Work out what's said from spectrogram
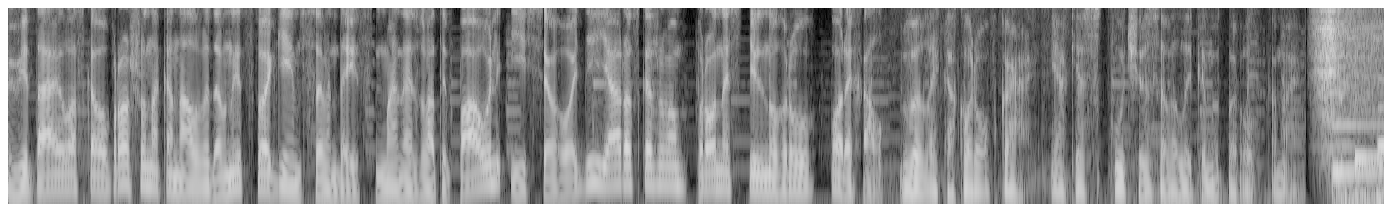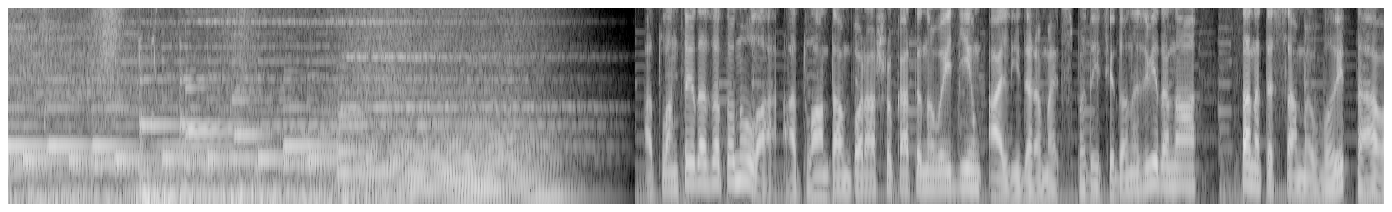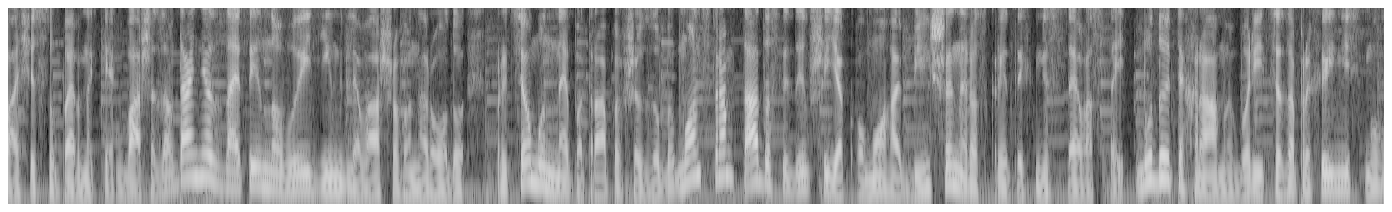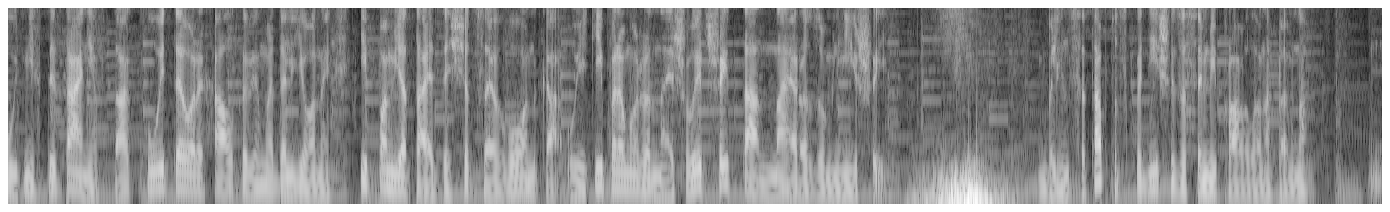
Вітаю, ласкаво прошу на канал видавництва Games 7 Days. Мене звати Пауль, і сьогодні я розкажу вам про настільну гру Орехал. Велика коробка. Як я скучив за великими коробками. Атлантида затонула. Атлантам пора шукати новий дім, а лідерами експедиції до незвіданого станете саме ви та ваші суперники. Ваше завдання знайти новий дім для вашого народу, при цьому не потрапивши в зуби монстрам та дослідивши якомога більше нерозкритих місцевостей. Будуйте храми, боріться за прихильність могутніх титанів та куйте орехалкові медальйони. І пам'ятайте, що це гонка, у якій переможе найшвидший та найрозумніший. Блін, сетап тут складніший за самі правила, напевно.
